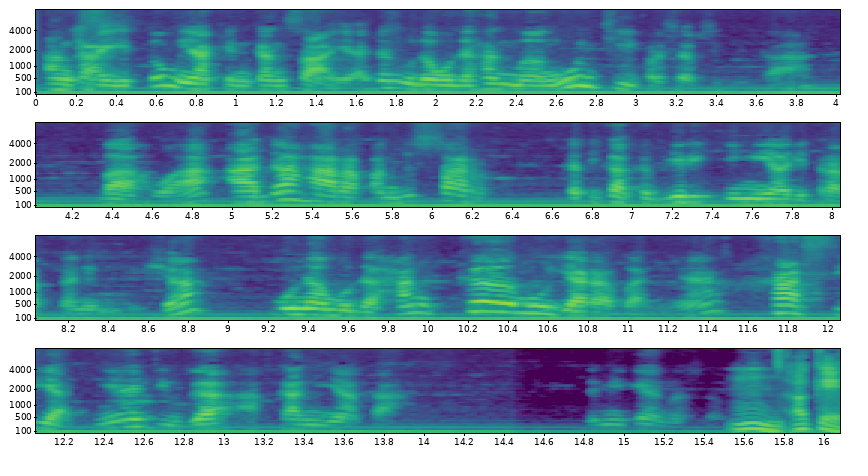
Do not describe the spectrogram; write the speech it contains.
Angka itu meyakinkan saya dan mudah-mudahan mengunci persepsi kita bahwa ada harapan besar ketika kebiri kimia diterapkan di Indonesia. Mudah-mudahan kemujarabannya, khasiatnya juga akan nyata. Demikian Mas. Hmm, Oke,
